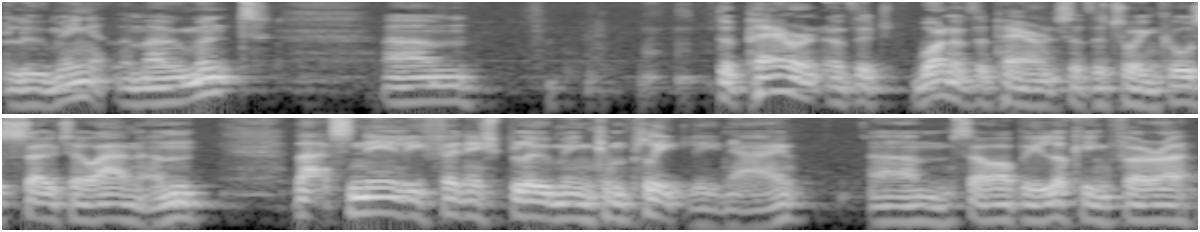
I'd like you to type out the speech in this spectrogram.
blooming at the moment. Um, the parent of the one of the parents of the twinkles, Sotoanum, that's nearly finished blooming completely now. Um, so I'll be looking for a,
